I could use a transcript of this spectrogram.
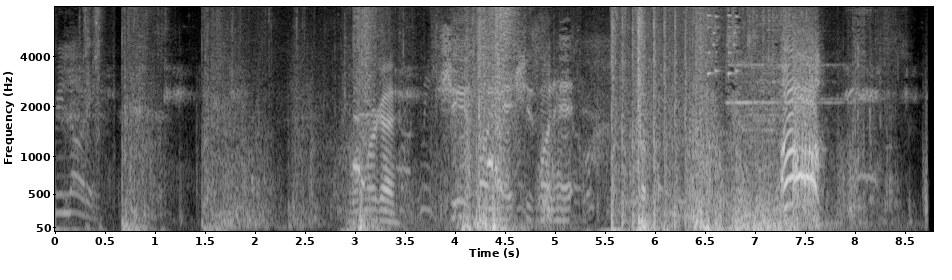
Reloading. One more guy. She's one hit, she's one hit.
